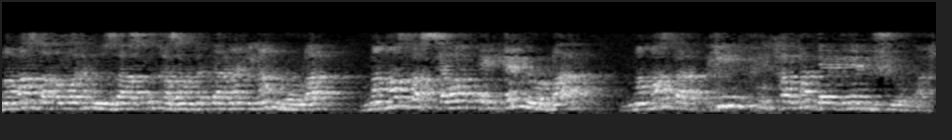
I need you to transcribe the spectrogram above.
Namazla Allah'ın rızasını kazandıklarına inanmıyorlar. Namazla sevap beklemiyorlar. Namazla din kurtarma derdine düşüyorlar.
